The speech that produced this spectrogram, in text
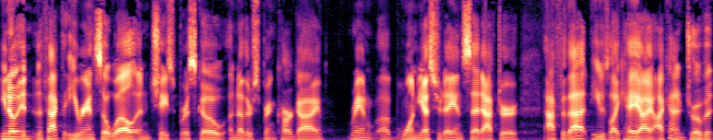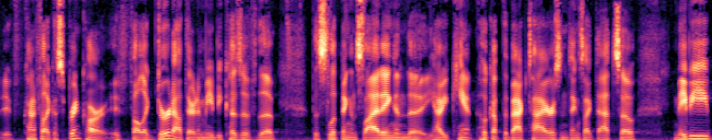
you know, the fact that he ran so well and Chase Briscoe, another sprint car guy, ran uh, one yesterday and said after after that he was like, hey, I, I kind of drove it. It kind of felt like a sprint car. It felt like dirt out there to me because of the the slipping and sliding and the how you can't hook up the back tires and things like that. So maybe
